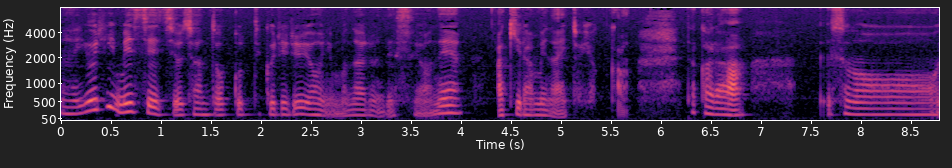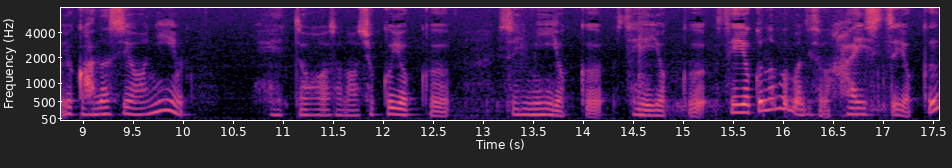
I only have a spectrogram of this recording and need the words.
うんよりメッセージをちゃんと送ってくれるようにもなるんですよね諦めないというか。だからそのよく話すように、えーと、その食欲睡眠欲性欲性欲の部分でその排出欲っ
